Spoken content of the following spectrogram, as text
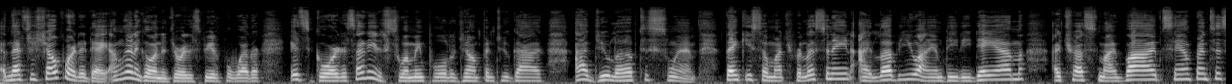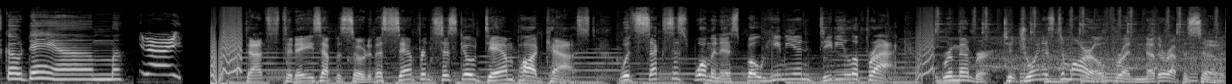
And that's your show for today. I'm going to go and enjoy this beautiful weather. It's gorgeous. I need a swimming pool to jump into, guys. I do love to swim. Thank you so much for listening. I love you. I am Dee Dee Dam. I trust my vibe. San Francisco Dam. Yay! That's today's episode of the San Francisco Dam Podcast with sexist womanist bohemian Didi Lafrac. Remember to join us tomorrow for another episode.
